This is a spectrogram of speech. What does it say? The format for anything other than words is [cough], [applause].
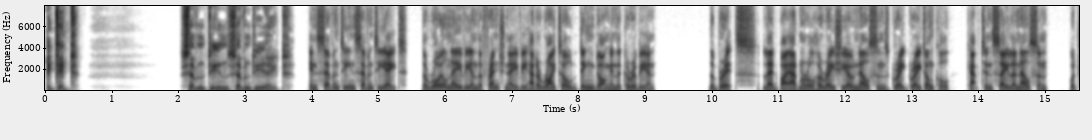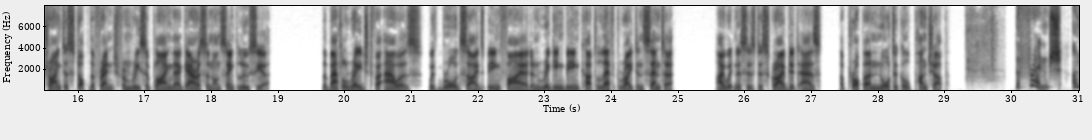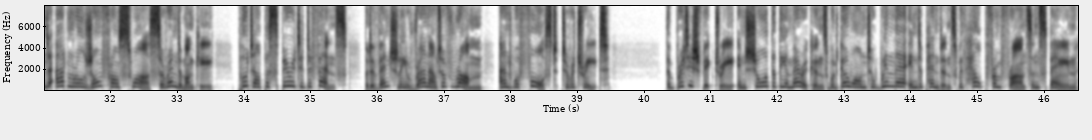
It it. 1778. In 1778, the Royal Navy and the French Navy had a right old ding dong in the Caribbean. The Brits, led by Admiral Horatio Nelson's great great uncle, Captain Sailor Nelson, were trying to stop the French from resupplying their garrison on St. Lucia. The battle raged for hours, with broadsides being fired and rigging being cut left, right, and centre. Eyewitnesses described it as a proper nautical punch up. The French, under Admiral Jean Francois Surrender Monkey, put up a spirited defence, but eventually ran out of rum and were forced to retreat. The British victory ensured that the Americans would go on to win their independence with help from France and Spain.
